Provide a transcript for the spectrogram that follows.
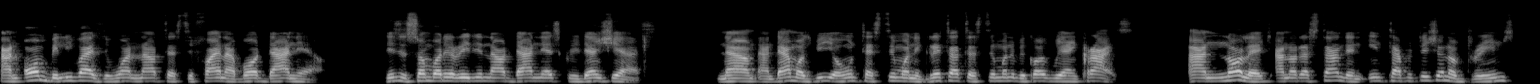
an unbeliever is the one now testifying about Daniel. This is somebody reading now Daniel's credentials. Now, and that must be your own testimony, greater testimony because we are in Christ. And knowledge and understanding, interpretation of dreams,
